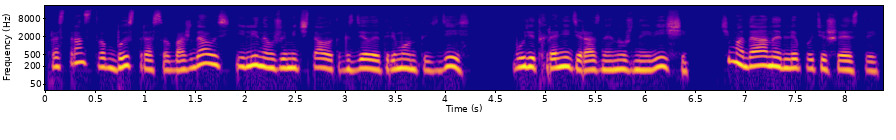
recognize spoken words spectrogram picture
Пространство быстро освобождалось, и Лина уже мечтала, как сделает ремонт и здесь. Будет хранить разные нужные вещи, чемоданы для путешествий,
